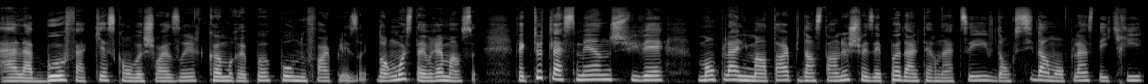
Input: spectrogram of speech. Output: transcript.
la bouffe, à qu'est-ce qu'on va choisir comme repas pour nous faire plaisir. Donc, moi, c'était vraiment ça. Fait que toute la semaine, je suivais mon plan alimentaire, puis dans ce temps-là, je faisais pas d'alternative. Donc, si dans mon plan, c'était écrit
